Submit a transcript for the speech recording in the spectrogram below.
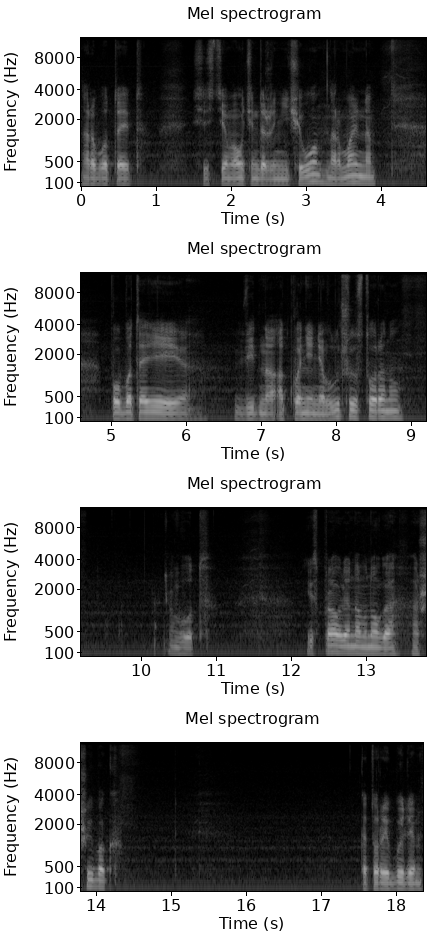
работает система очень даже ничего нормально по батарее видно отклонение в лучшую сторону. Вот. Исправлено много ошибок которые были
